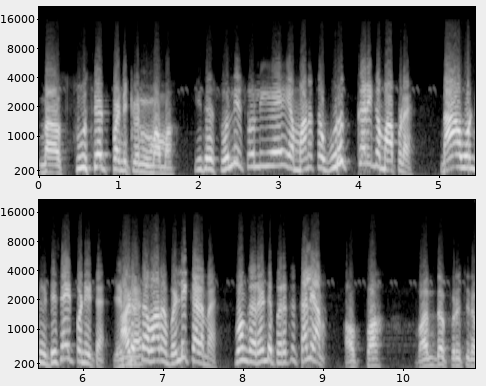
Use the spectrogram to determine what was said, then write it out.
நான் சூசைட் பண்ணிக்குவேனுங்க மாமா. இத சொல்லி சொல்லியே என் மனச உருக்கறீங்க மாப்பிள. நான் ஒண்ணு டிசைட் பண்ணிட்டேன்? அடுத்த வாரம் வெள்ளிக்கிழமை உங்க ரெண்டு பேருக்கு கல்யாணம். அப்பா வந்த பிரச்சனை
